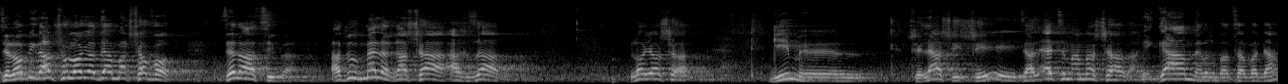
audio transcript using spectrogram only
זה לא בגלל שהוא לא יודע מחשבות. זה לא הסיבה. אז הוא מלך רשע, אכזר. לא ישר. ג' שאלה שישית זה על עצם המשל. הרי גם מלך בשר ודם,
